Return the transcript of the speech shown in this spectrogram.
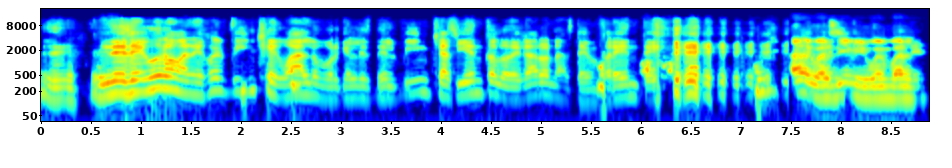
y de seguro manejó el pinche Waldo, porque el, el, pinche asiento lo dejaron hasta enfrente. Algo así, mi buen Vale.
